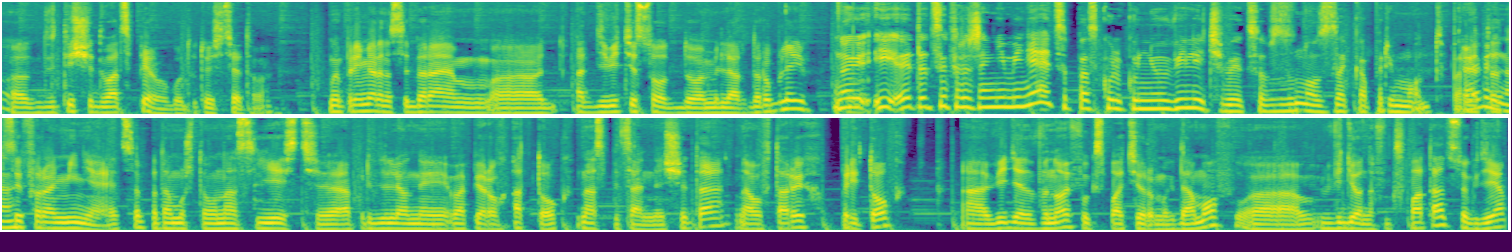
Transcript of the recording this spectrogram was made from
2021 а, года, то есть этого. Мы примерно собираем э, от 900 до миллиарда рублей. Ну и эта цифра же не меняется, поскольку не увеличивается взнос за капремонт, правильно? Эта цифра меняется, потому что у нас есть определенный, во-первых, отток на специальные счета, а во-вторых, приток в виде вновь эксплуатируемых домов, введенных в эксплуатацию, где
